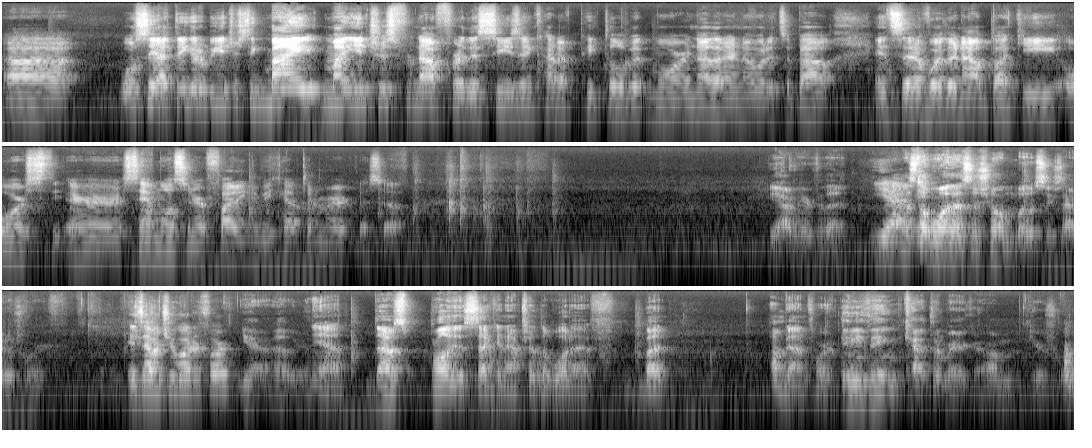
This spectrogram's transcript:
Uh, We'll see. I think it'll be interesting. My my interest for now for this season kind of peaked a little bit more now that I know what it's about instead of whether or not Bucky or or Sam Wilson are fighting to be Captain America. So Yeah, I'm here for that. yeah, That's it- the one. That's the show I'm most excited for. is that what you voted for? Yeah, hell yeah. Yeah, that was probably the second after the What If, but I'm down for it. Anything Captain America, I'm here for.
